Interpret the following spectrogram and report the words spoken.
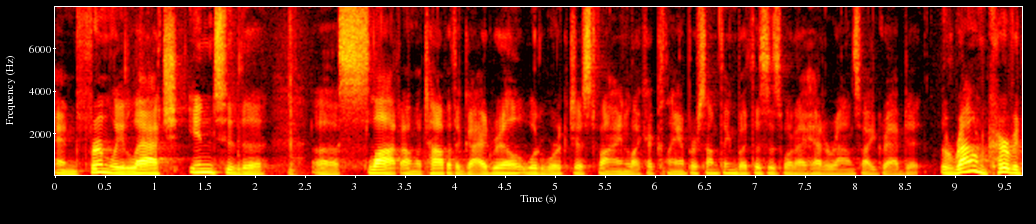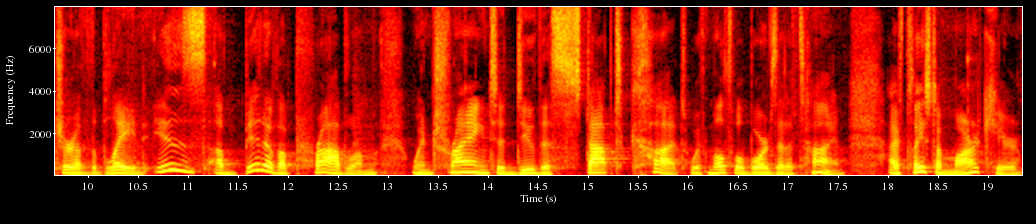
and firmly latch into the uh, slot on the top of the guide rail would work just fine, like a clamp or something, but this is what I had around, so I grabbed it. The round curvature of the blade is a bit of a problem when trying to do this stopped cut with multiple boards at a time. I've placed a mark here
